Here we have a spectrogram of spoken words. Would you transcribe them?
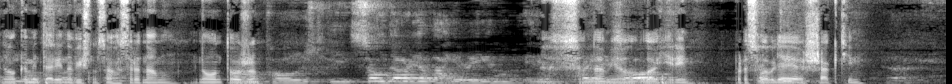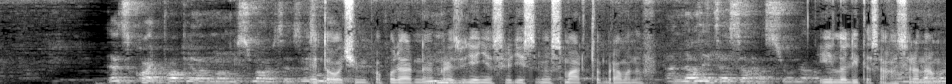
Но he комментарий на Вишну Сахасранаму. Но он тоже composed the Saundarya Lahiri Это очень популярное произведение среди с- смарта браманов And Lalita Sahasranama. и Лалита Сахасранама.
